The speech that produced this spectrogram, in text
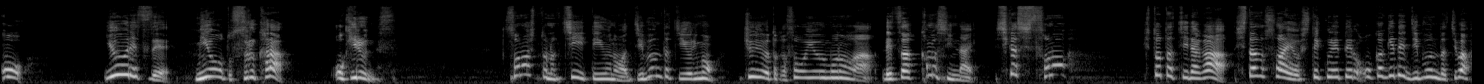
を優劣で見ようとするから起きるんです。その人の地位っていうのは自分たちよりも給与とかそういうものが劣悪かもしれない。しかしその人たちらが下支えをしてくれてるおかげで自分たちは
